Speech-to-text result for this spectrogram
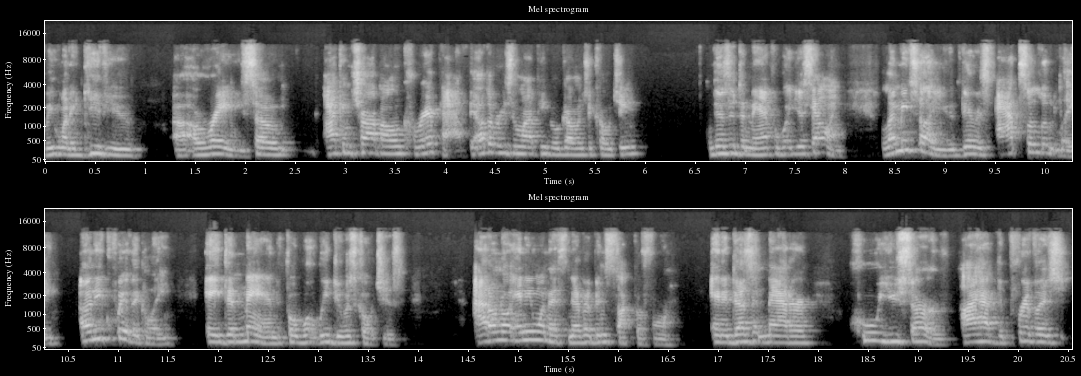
we want to give you uh, a raise. So I can chart my own career path. The other reason why people go into coaching, there's a demand for what you're selling. Let me tell you, there is absolutely, unequivocally, a demand for what we do as coaches. I don't know anyone that's never been stuck before. And it doesn't matter who you serve. I have the privilege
